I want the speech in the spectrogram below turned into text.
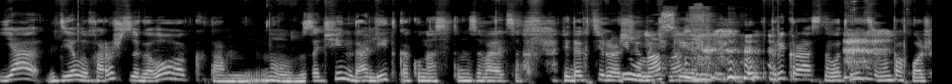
я делаю хороший заголовок, там, ну, зачин, да, лид, как у нас это называется, редактирую И у нас. ошибочки. Прекрасно, вот видите, мы похожи.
